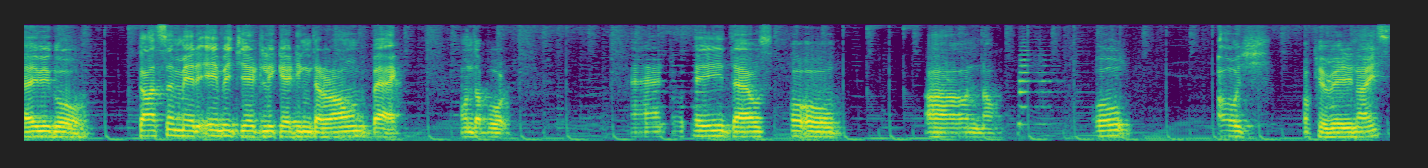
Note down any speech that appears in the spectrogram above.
Here we go. Qasim Meer immediately getting the round back on the board. And okay, that was oh oh. Oh no. Oh oh okay, very nice.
